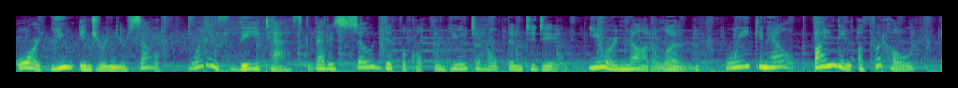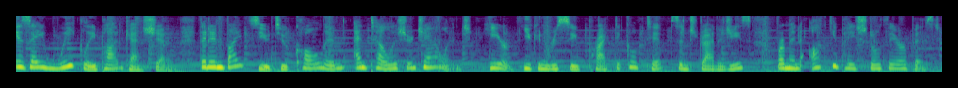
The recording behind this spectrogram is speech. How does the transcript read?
or you injuring yourself? What is the task that is so difficult for you to help them to do? You are not alone. We can help. Finding a Foothold is a weekly podcast show that invites you to call in and tell us your challenge. Here, you can receive practical tips and strategies from an occupational therapist.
